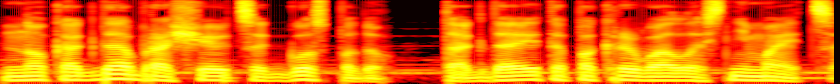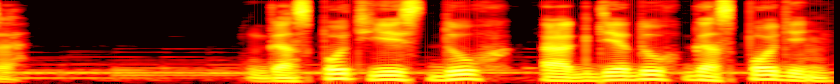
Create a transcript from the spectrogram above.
но когда обращаются к Господу, тогда это покрывало снимается. Господь есть Дух, а где Дух Господень,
